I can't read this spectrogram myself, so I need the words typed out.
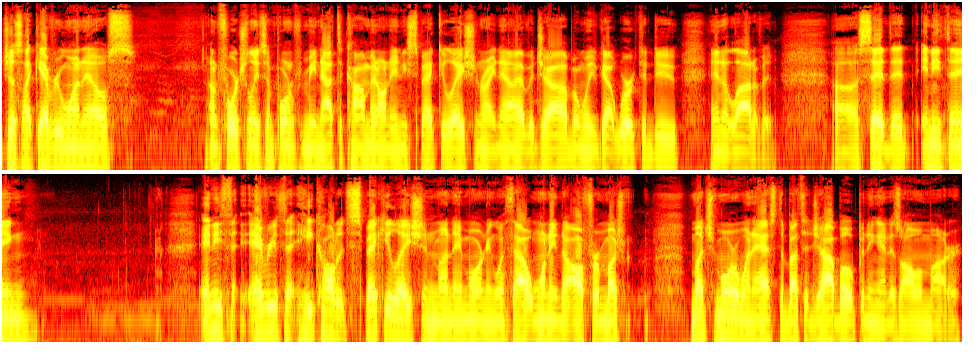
just like everyone else. Unfortunately, it's important for me not to comment on any speculation right now. I have a job and we've got work to do, and a lot of it. Uh, said that anything, anything, everything. He called it speculation Monday morning without wanting to offer much, much more when asked about the job opening at his alma mater.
